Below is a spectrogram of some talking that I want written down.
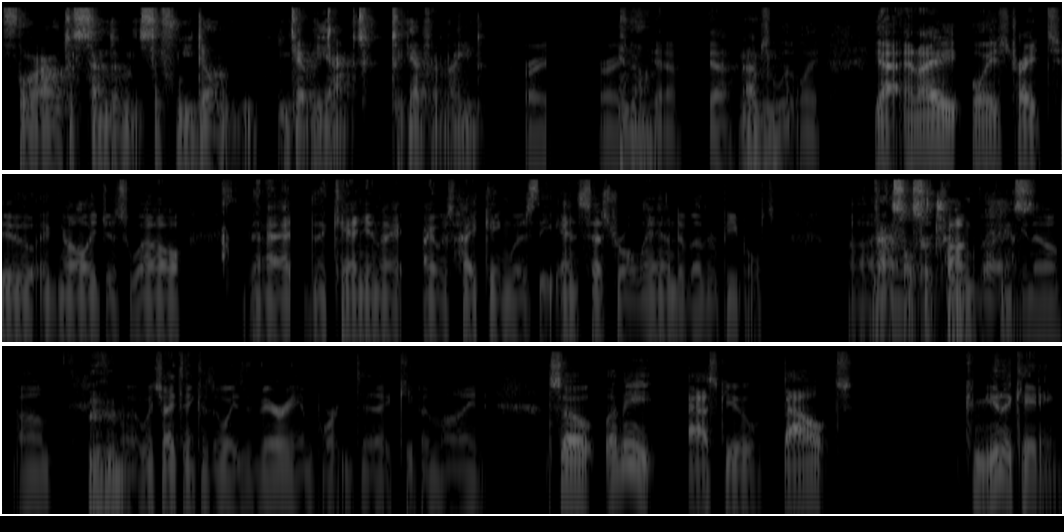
for our descendants if we don't get the act together, right? Right. Right. You know? Yeah. Yeah. Mm-hmm. Absolutely. Yeah. And I always try to acknowledge as well that the canyon I, I was hiking was the ancestral land of other peoples. Uh, That's also true. Tongva, yes. you know, um, mm-hmm. uh, which I think is always very important to keep in mind. So let me ask you about communicating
